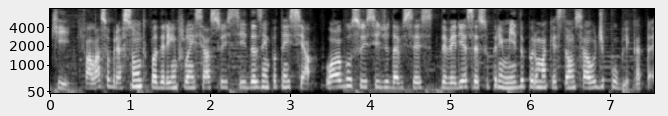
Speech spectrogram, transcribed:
que falar sobre assunto poderia influenciar suicidas em potencial. Logo, o suicídio deve ser, deveria ser suprimido por uma questão de saúde pública até.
